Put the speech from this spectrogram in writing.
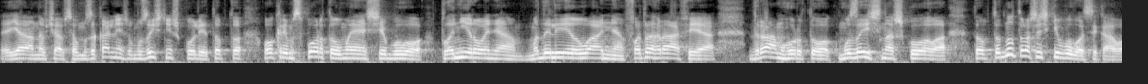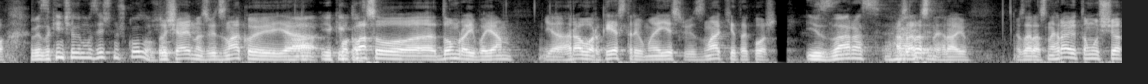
Я навчався в музикальній в музичній школі. Тобто, окрім спорту, у мене ще було планування, моделювання, фотографія, драм-гурток, музична школа. Тобто, ну трошечки було цікаво. Ви закінчили музичну школу? Звичайно, з відзнакою я А по класу е, домра і баян. Я грав в оркестрі, у мене є відзнаки також. І зараз А граєте? зараз не граю. Зараз не граю, тому що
